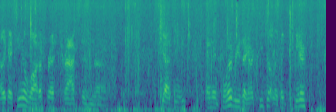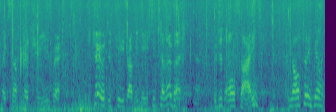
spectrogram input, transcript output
like, I've seen a lot of fresh tracks and uh, and then for whatever reason I got creeped out. Like, I could hear like stuff in the trees where, sure, it was just trees rubbing against each other, but it was just all sides. And all of a sudden, you hear like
